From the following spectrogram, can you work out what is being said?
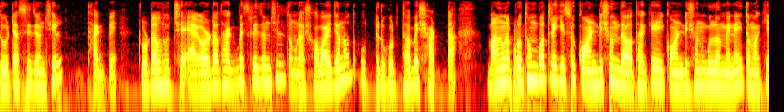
দুইটা সৃজনশীল থাকবে। টোটাল হচ্ছে এগারোটা থাকবে সৃজনশীল, তোমরা সবাই যেন উত্তর করতে হবে ষাটটা। বাংলা প্রথম পত্রে কিছু কন্ডিশন দেওয়া থাকে, এই কন্ডিশনগুলো মেনেই তোমাকে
